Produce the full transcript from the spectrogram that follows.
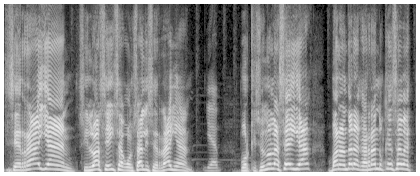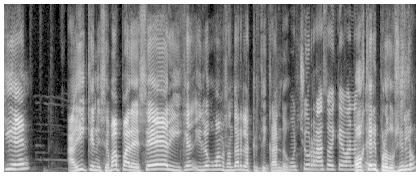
Se rayan. Si lo hace Isa González, se rayan. Yep. Porque si no lo hace ella, van a andar agarrando quién sabe a quién. Ahí que ni se va a aparecer y, luego vamos a andarla criticando. Un churrazo ahí que van a ¿O hacer. quiere producirlo?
